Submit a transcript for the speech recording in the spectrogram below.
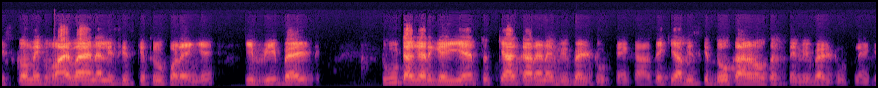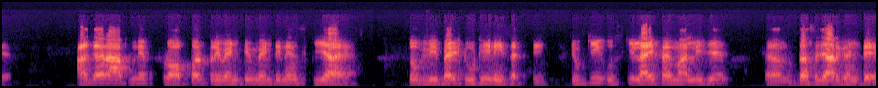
इसको हम एक वाई वाई एनालिसिस के थ्रू पढ़ेंगे कि वी बेल्ट टूट अगर गई है तो क्या कारण है वी बेल्ट टूटने का? देखिए, अब इसके दो कारण हो सकते हैं वी बेल्ट टूटने के। अगर आपने प्रॉपर प्रिवेंटिव मेंटेनेंस किया है तो वी बेल्ट टूट ही नहीं सकती, क्योंकि उसकी लाइफ है मान लीजिए दस हज़ार घंटे,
